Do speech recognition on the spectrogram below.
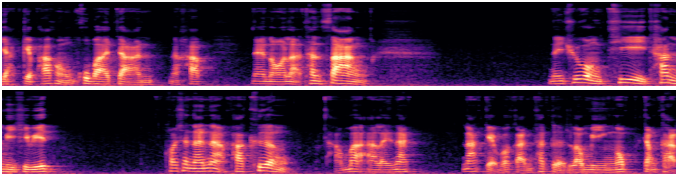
อยากเก็บพระของครูบาอาจารย์นะครับ แน่นอนละท่านสร้าง ในช่วงที่ท่านมีชีวิต เพราะฉะนั้นน่ะพระเครื่องถามว่าอะไรน่า น่าเก็บว่ากัน ถ้าเกิดเรามีงบจำกัด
